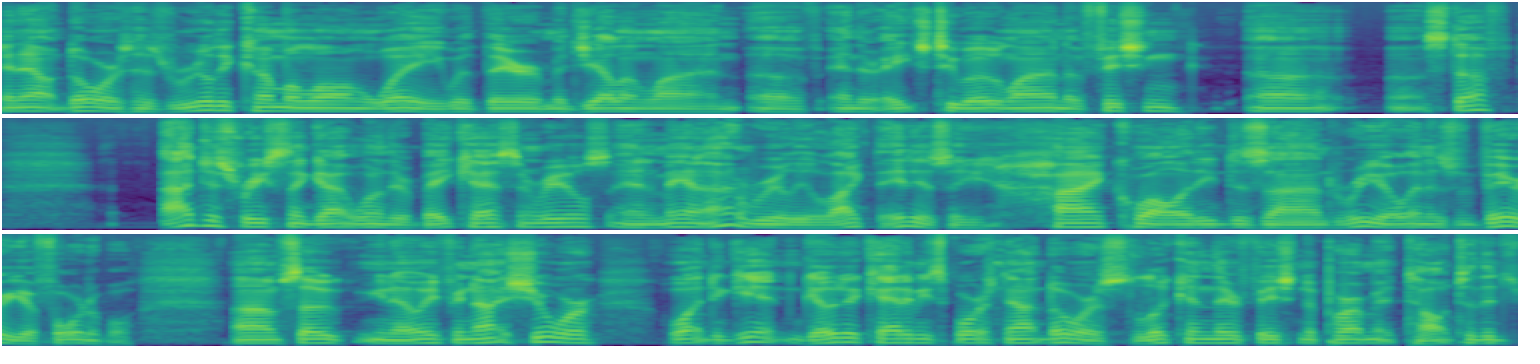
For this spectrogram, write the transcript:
and Outdoors has really come a long way with their Magellan line of and their H2O line of fishing uh, uh, stuff. I just recently got one of their bait casting reels, and man, I really like it. It is a high quality designed reel, and it's very affordable. Um, so, you know, if you're not sure what to get, go to Academy Sports and Outdoors, look in their fishing department, talk to the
